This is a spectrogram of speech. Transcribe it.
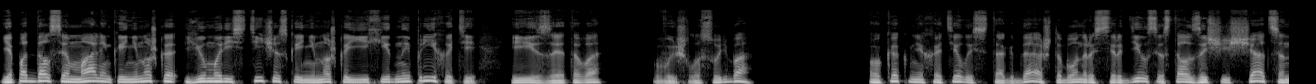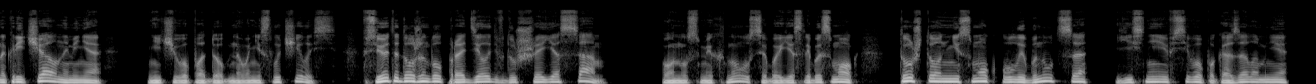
Я поддался маленькой, немножко юмористической, немножко ехидной прихоти, и из этого вышла судьба. О, как мне хотелось тогда, чтобы он рассердился, стал защищаться, накричал на меня. Ничего подобного не случилось. Все это должен был проделать в душе я сам. Он усмехнулся бы, если бы смог. То, что он не смог улыбнуться, яснее всего показало мне,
